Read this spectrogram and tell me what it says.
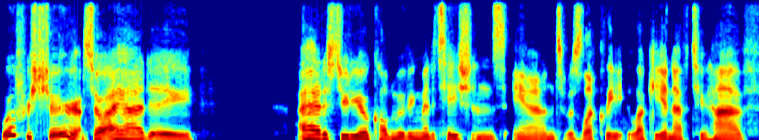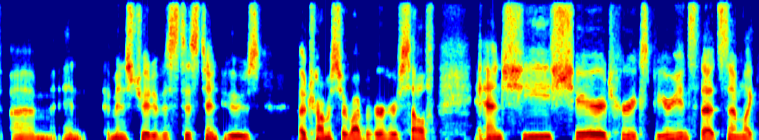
Well, for sure. So I had a I had a studio called Moving Meditations and was lucky lucky enough to have um, an administrative assistant who's a trauma survivor herself, and she shared her experience that some like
